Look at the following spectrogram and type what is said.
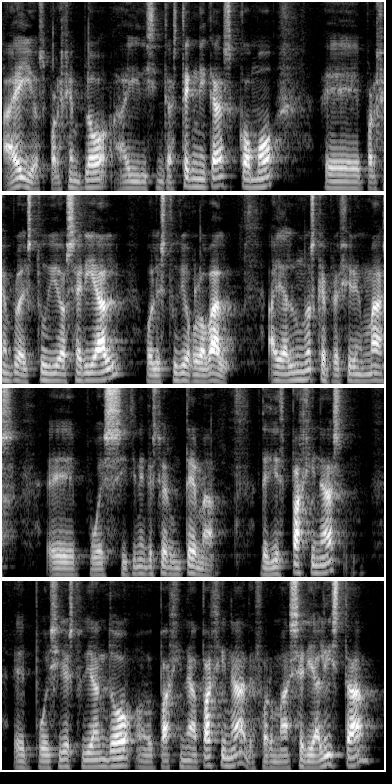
a ellos. Por ejemplo, hay distintas técnicas como, eh, por ejemplo, el estudio serial o el estudio global. Hay alumnos que prefieren más, eh, pues si tienen que estudiar un tema de 10 páginas, eh, pues ir estudiando eh, página a página de forma serialista,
